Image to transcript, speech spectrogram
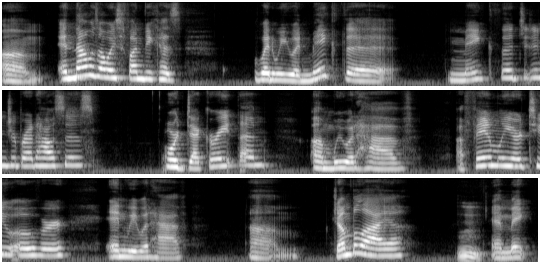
Um, and that was always fun because when we would make the make the gingerbread houses or decorate them, um, we would have a family or two over, and we would have um, jambalaya Mm. and make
